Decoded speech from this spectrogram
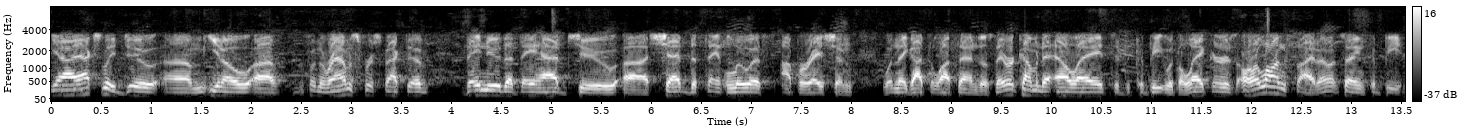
Yeah, I actually do. Um, you know, uh, from the Rams' perspective, they knew that they had to uh, shed the St. Louis operation when they got to Los Angeles. They were coming to L.A. to, to compete with the Lakers or alongside. I'm not saying compete,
